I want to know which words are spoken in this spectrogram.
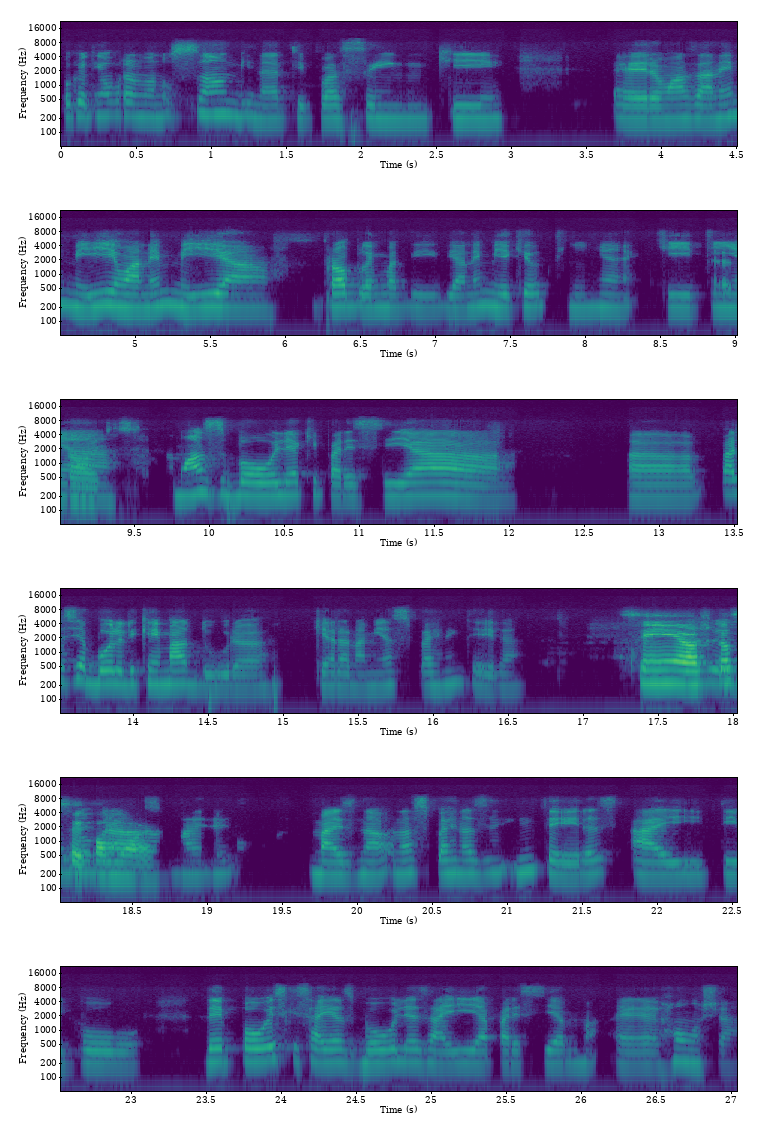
porque eu tinha um problema no sangue, né? Tipo assim, que era umas anemia, uma anemia, problema de, de anemia que eu tinha, que É tinha nóis. umas bolhas que parecia, ah, parecia bolha de queimadura, que era nas minhas pernas inteiras. Sim, eu acho que eu sei como é. mas, mas na- nas pernas inteiras. Aí, tipo, depois que saía as bolhas, aí aparecia é, roncha.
